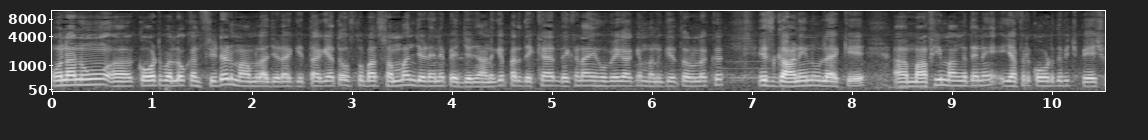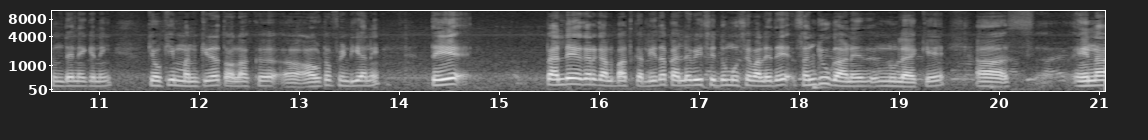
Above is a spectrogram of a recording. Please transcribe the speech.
ਉਹਨਾਂ ਨੂੰ ਕੋਰਟ ਵੱਲੋਂ ਕੰਸੀਡਰਡ ਮਾਮਲਾ ਜਿਹੜਾ ਕੀਤਾ ਗਿਆ ਤੇ ਉਸ ਤੋਂ ਬਾਅਦ ਸੰਮਨ ਜਿਹੜੇ ਨੇ ਭੇਜੇ ਜਾਣਗੇ। ਪਰ ਦੇਖਿਆ, ਦੇਖਣਾ ਇਹ ਹੋਵੇਗਾ ਕਿ ਮਨਕੀਰਤ ਔਲਖ ਇਸ ਗਾਣੇ ਨੂੰ ਲੈ ਕੇ ਮਾਫੀ ਮੰਗਦੇ ਨੇ ਜਾਂ ਫਿਰ ਕੋਰਟ ਦੇ ਵਿੱਚ ਪੇਸ਼ ਹੁੰਦੇ ਨੇ ਕਿ ਨਹੀਂ, ਕਿਉਂਕਿ Mankirat Aulakh out of India ਨੇ ਤੇ ਪਹਿਲੇ ਅਗਰ ਗੱਲਬਾਤ ਕਰ ਲਈ ਤਾਂ ਪਹਿਲੇ ਵੀ ਸਿੱਧੂ ਮੂਸੇਵਾਲੇ ਦੇ ਸੰਜੂ ਗਾਣੇ ਨੂੰ ਲੈ ਕੇ ਇਹਨਾਂ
